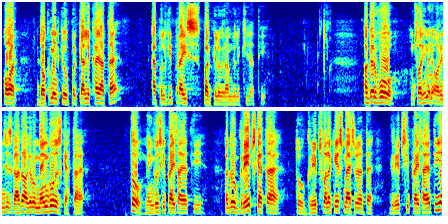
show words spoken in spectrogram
اور ڈاکومنٹ کے اوپر کیا لکھا جاتا ہے؟ ایپل کی پرائس پر کلو گرام جو لکھی جاتی ہے۔ اگر وہ ہم سوری میں نے اورنجز کہا تھا، اگر وہ مینگوز کہتا ہے، تو مینگوز کی پرائس آ جاتی ہے۔ اگر وہ گریپس کہتا ہے، تو گریپس والا کیس میچ ہو جاتا ہے۔ گریپس کی پرائس آ جاتی ہے۔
